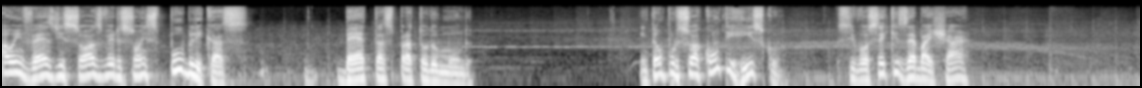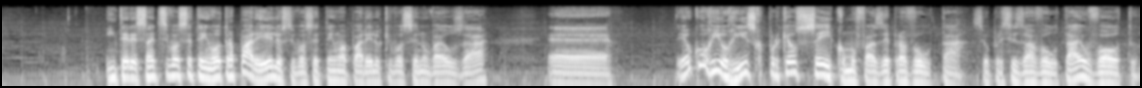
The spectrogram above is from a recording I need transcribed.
ao invés de só as versões públicas betas para todo mundo. Então, por sua conta e risco, se você quiser baixar, interessante se você tem outro aparelho, se você tem um aparelho que você não vai usar. É... Eu corri o risco porque eu sei como fazer para voltar. Se eu precisar voltar, eu volto.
